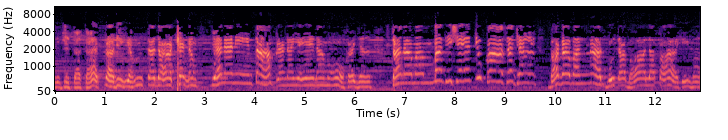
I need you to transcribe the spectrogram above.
विधृतसत्त्वधियम् तदा क्षणम् जननीम् ताम् प्रणयेन मोहय स्तनमम् बधिषेत्युपासज भगवन्नद्भुत बाल पाहि मा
